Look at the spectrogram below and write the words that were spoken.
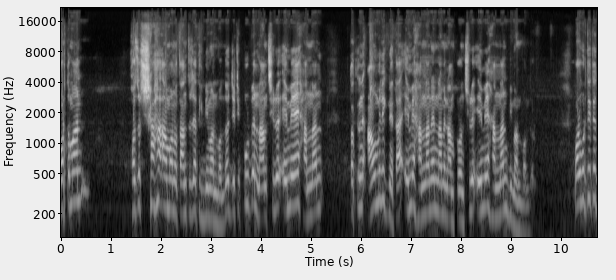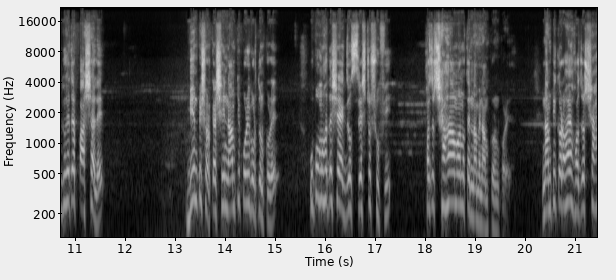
বর্তমান হজরত শাহ আমানত আন্তর্জাতিক বিমানবন্দর, যেটি পূর্বের নাম ছিল এম এ হান্নান, তৎকালীন আওয়ামী লীগ নেতা এম এ হান্নানের নামে নামকরণ ছিল এম এ হান্নান বিমানবন্দর। পরবর্তীতে দু হাজার পাঁচ সালে বিএনপি সরকার সেই নামটি পরিবর্তন করে উপমহাদেশে একজন শ্রেষ্ঠ সুফি হজরত শাহ আমানতের নামে নামকরণ করে। নামটি করা হয় হজরত শাহ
